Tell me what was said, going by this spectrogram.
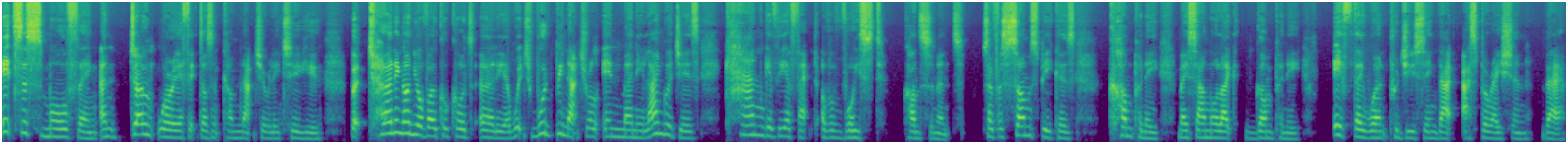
It's a small thing, and don't worry if it doesn't come naturally to you. But turning on your vocal cords earlier, which would be natural in many languages, can give the effect of a voiced consonant. So for some speakers, company may sound more like gumpany if they weren't producing that aspiration there.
